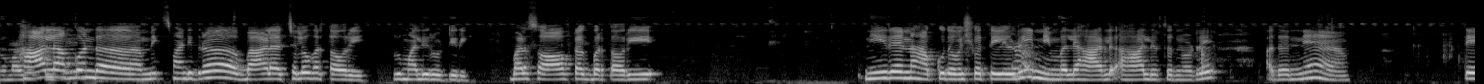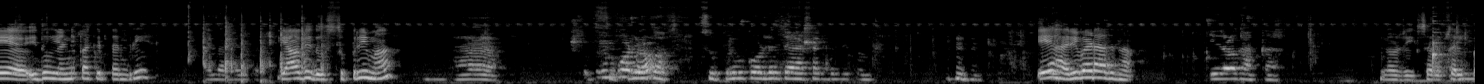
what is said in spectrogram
ರುಮಾಲ್ ಹಾಲು ಹಾಕೊಂಡು ಮಿಕ್ಸ್ ಮಾಡಿದ್ರೆ ಭಾಳ ಚಲೋ ಬರ್ತಾವ್ರಿ ರುಮಾಲಿ ರೊಟ್ಟಿ ರೀ ಭಾಳ ಸಾಫ್ಟಾಗಿ ಬರ್ತಾವ್ರಿ. ನೀರೇನು ಹಾಕೋದು ಅವಶ್ಯಕತೆ ಇಲ್ರಿ ನಿಮ್ಮಲ್ಲಿ ಹಾಲು ಹಾಲು ಇರ್ತದೆ ನೋಡ್ರಿ. ಅದನ್ನೇ ತೇ ಇದು ಎಣ್ಣೆ ಪ್ಯಾಕೆಟ್ ತಂದ್ರಿ. ಎಲ್ಲ ಹೇಳ್ತಾರೆ ಯಾವುದಿದು? ಸುಪ್ರೀಮ ಹಾಂ. ಸುಪ್ರೀಂ ಕೋರ್ಟ್ ಅಂತ ಏ ಹರಿಬೇಡ ಅದನ್ನ. ಇದ್ರೊಳಗೆ ಹಾಕ. ನೋಡ್ರಿ ಈಗ ಸ್ವಲ್ಪ ಸ್ವಲ್ಪ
